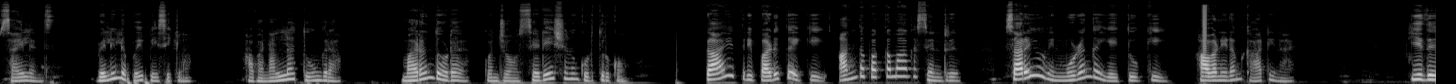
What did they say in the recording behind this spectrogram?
சைலன்ஸ் வெளியில் போய் பேசிக்கலாம். அவன் நல்லா தூங்குறா. மருந்தோட கொஞ்சம் செடேஷனும் கொடுத்துருக்கோம். காயத்ரி படுக்கைக்கு அந்த பக்கமாக சென்று சரையுவின் முழங்கையை தூக்கி அவனிடம் காட்டினாள். இது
